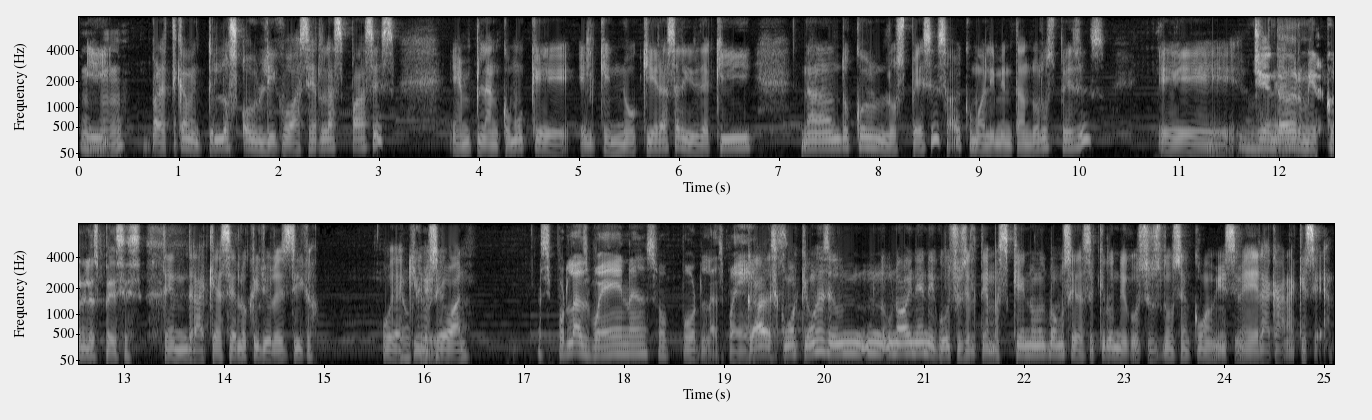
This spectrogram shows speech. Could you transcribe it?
y prácticamente los obligó a hacer las paces en plan como que el que no quiera salir de aquí nadando con los peces, ¿sabe? Como alimentando a los peces. eh, Yendo a dormir con los peces. tendrá que hacer lo que yo les diga. O de aquí no se van. Así por las buenas o por las buenas. Claro, es como que vamos a hacer un- un- una vaina de negocios. El tema es que no nos vamos a ir a hacer que los negocios no sean como a mí se me dé la gana que sean.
